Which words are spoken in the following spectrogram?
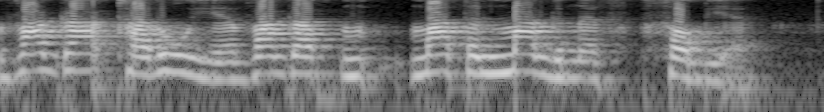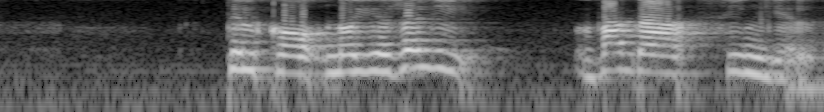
waga czaruje, waga ma ten magnes w sobie. Tylko, no jeżeli waga singiel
